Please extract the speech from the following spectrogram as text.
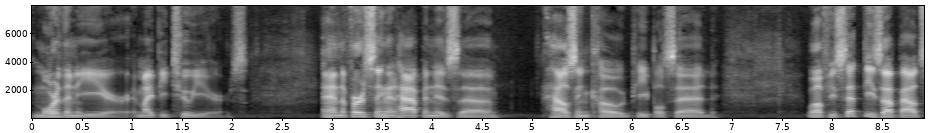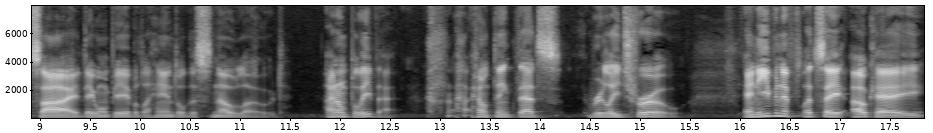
more than a year. It might be two years. And the first thing that happened is the housing code people said, well, if you set these up outside, they won't be able to handle the snow load. I don't believe that. I don't think that's really true. And even if, let's say, okay,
